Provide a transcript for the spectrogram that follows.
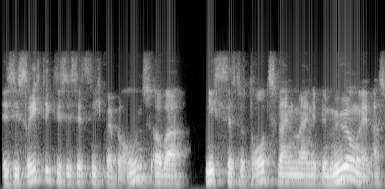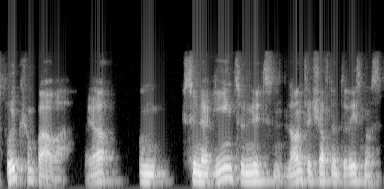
Es ist richtig, das ist jetzt nicht mehr bei uns, aber nichtsdestotrotz, wenn meine Bemühungen als Brückenbauer, ja, um Synergien zu nützen, Landwirtschaft und Tourismus,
